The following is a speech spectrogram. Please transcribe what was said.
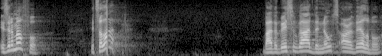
Is it a mouthful? It's a lot. By the grace of God, the notes are available.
